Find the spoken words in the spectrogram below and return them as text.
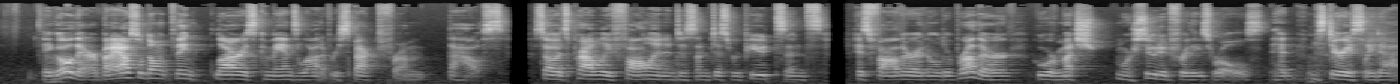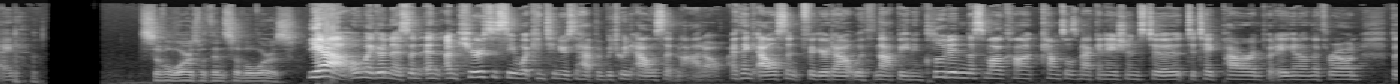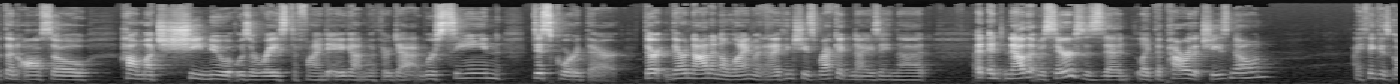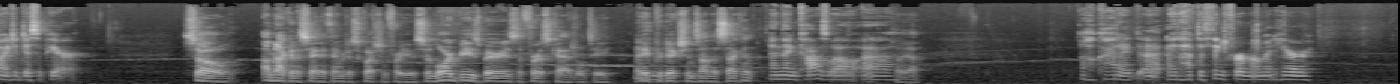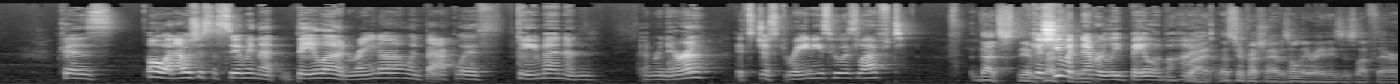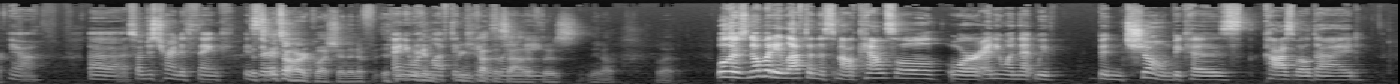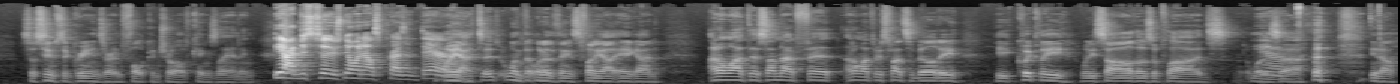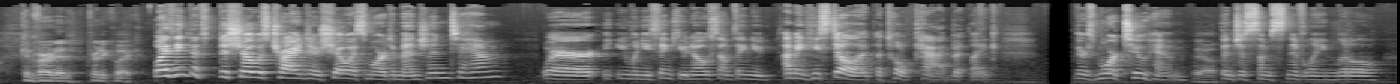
they go there. But I also don't think Larys commands a lot of respect from the house. So it's probably fallen into some disrepute since his father and older brother, who were much more suited for these roles, had mysteriously died. Civil wars within civil wars. Yeah. Oh my goodness. And and I'm curious to see what continues to happen between Alicent and Otto. I think Alicent figured out with not being included in the small con- council's machinations to to take power and put Aegon on the throne, but then also how much she knew it was a race to find Aegon with her dad. We're seeing discord there. They're they're not in alignment, and I think she's recognizing that. And, and now that Viserys is dead, like the power that she's known, I think is going to disappear. So I'm not going to say anything. We're just a question for you. So Lord Beesbury is the first casualty. Any Mm-hmm. predictions on the second? And then Caswell. Uh, Oh yeah. oh god I'd, uh, I'd have to think for a moment here because oh and i was just assuming that Baela and Rhaena went back with Daemon and and Rhaenyra it's just Rhaenys who is left That's the because she would never leave Baela behind Right. That's the impression I have. Is only Rhaenys is left there. yeah uh, so i'm just trying to think is It's, there it's a hard question, and if, if Anyone we can, left in we can cut King's this out if there's you know, but well there's nobody left in the small council or anyone that we've been shown because Caswell died so it seems the Greens are in full control of King's Landing. yeah i'm just there's no one else present there Oh yeah, it's, it's one one of the things funny how Aegon, I don't want this. I'm not fit. I don't want the responsibility. He quickly, when he saw all those applauds, was Yeah. uh, you know converted pretty quick. Well, I think that the show was trying to show us more dimension to him, where you, when you think you know something, you. I mean, he's still a, a total cad, but like, there's more to him Yeah. than just some sniveling little.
